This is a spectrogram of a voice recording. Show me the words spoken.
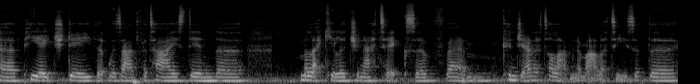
a PhD that was advertised in the molecular genetics of um, congenital abnormalities of the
